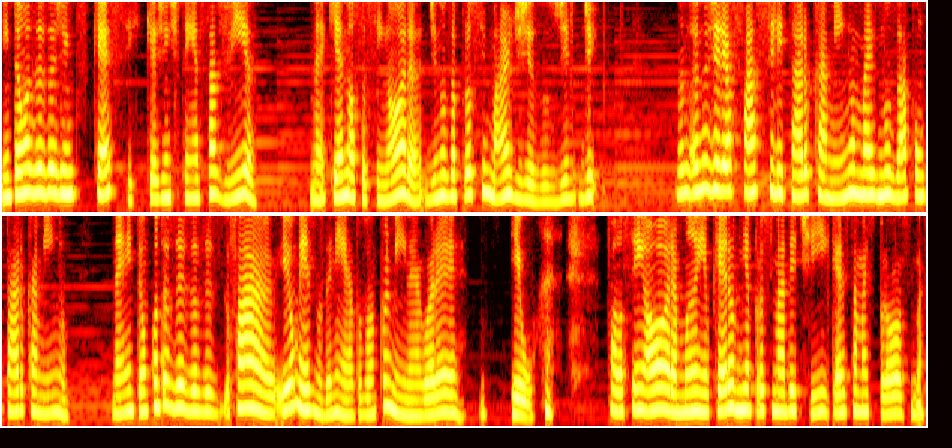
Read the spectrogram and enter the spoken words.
Então, às vezes a gente esquece que a gente tem essa via, né? Que é Nossa Senhora, de nos aproximar de Jesus, de, de eu não diria facilitar o caminho, mas nos apontar o caminho, né? Então, quantas vezes, às vezes, eu falo, ah, eu mesmo, Daniela, tô falando por mim, né? Agora é eu. Falo, Senhora, mãe, eu quero me aproximar de ti, quero estar mais próxima,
